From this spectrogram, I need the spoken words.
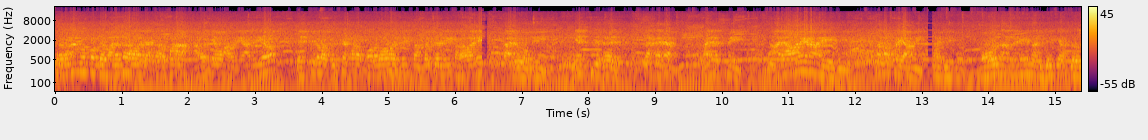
ശ്രവണങ്ങൾ കൊണ്ടോ മനസ്സാവാച കർമ്മണ അറിഞ്ഞോ അറിയാതെയോ തെറ്റുകളോ കുറ്റങ്ങളോ കുറവോളോ എന്തെങ്കിലും നീ ഭഗവാനെ കരോമി എന്ത് സകലം മനസ്മി നാരായണായ സമർപ്പയാമി. മോൾ നന്നേ നൽകിക്കാത്തത്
